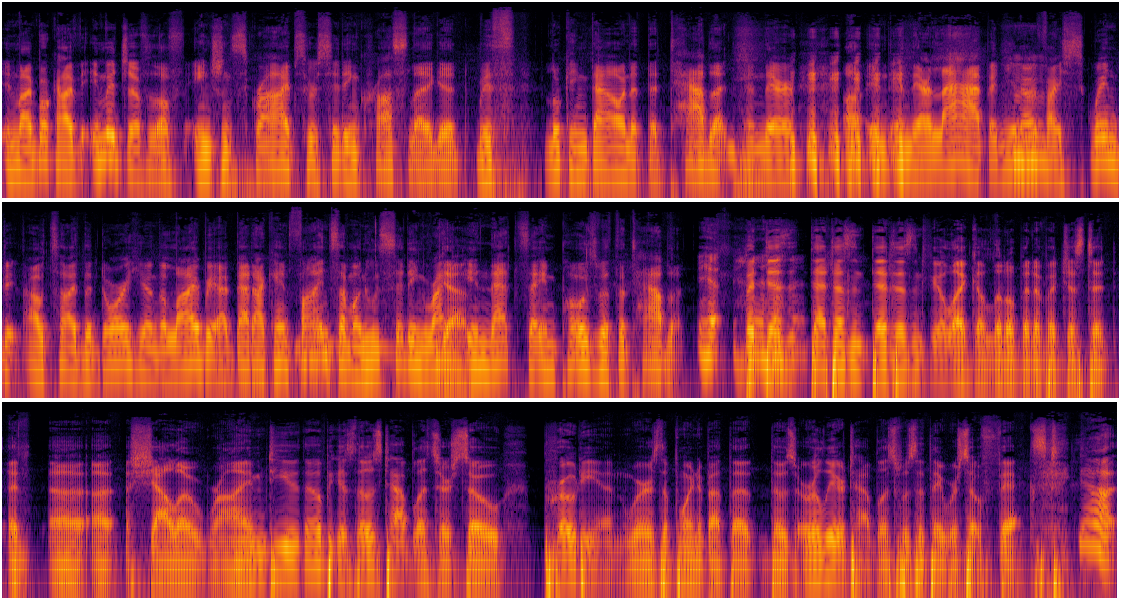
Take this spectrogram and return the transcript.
in my book, I have images of ancient scribes who are sitting cross-legged with looking down at the tablet in their uh, in, in their lap. And you know, if I squint outside the door here in the library, I bet I can find someone who's sitting right Yeah. in that same pose with the tablet. Yeah. But does it, that doesn't that doesn't feel like a little bit of a just a, a, a, a shallow rhyme to you though because those tablets are so protean whereas the point about the those earlier tablets was that they were so fixed. Yeah,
